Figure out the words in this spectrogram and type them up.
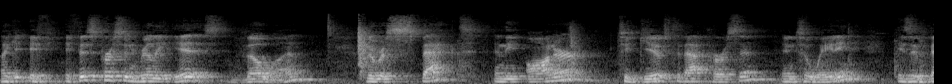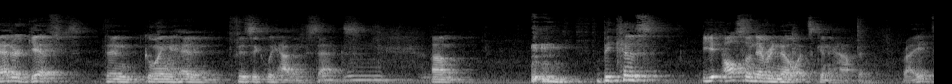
Like, if, if this person really is the one, the respect and the honor to give to that person into waiting is a better gift than going ahead and physically having sex. Um, because you also never know what's going to happen, right?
